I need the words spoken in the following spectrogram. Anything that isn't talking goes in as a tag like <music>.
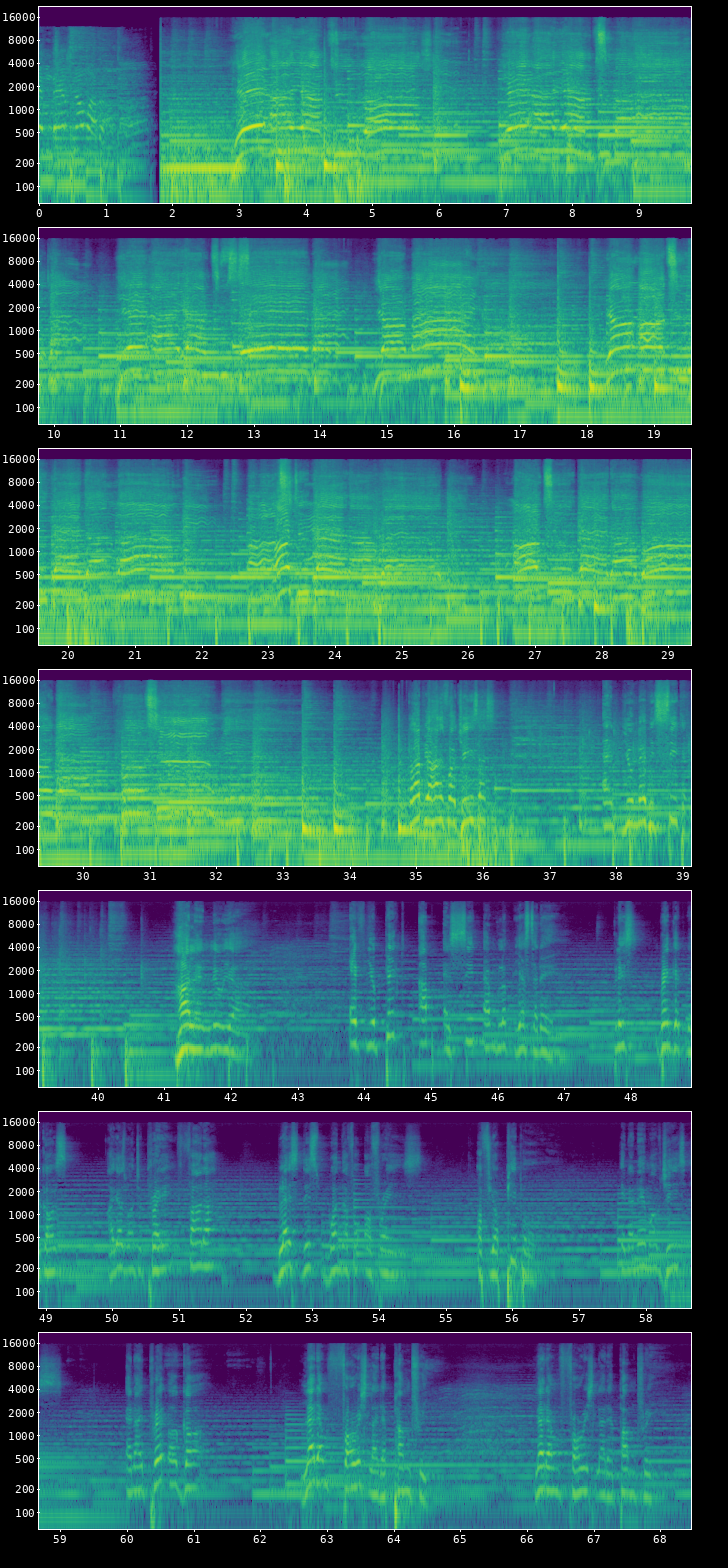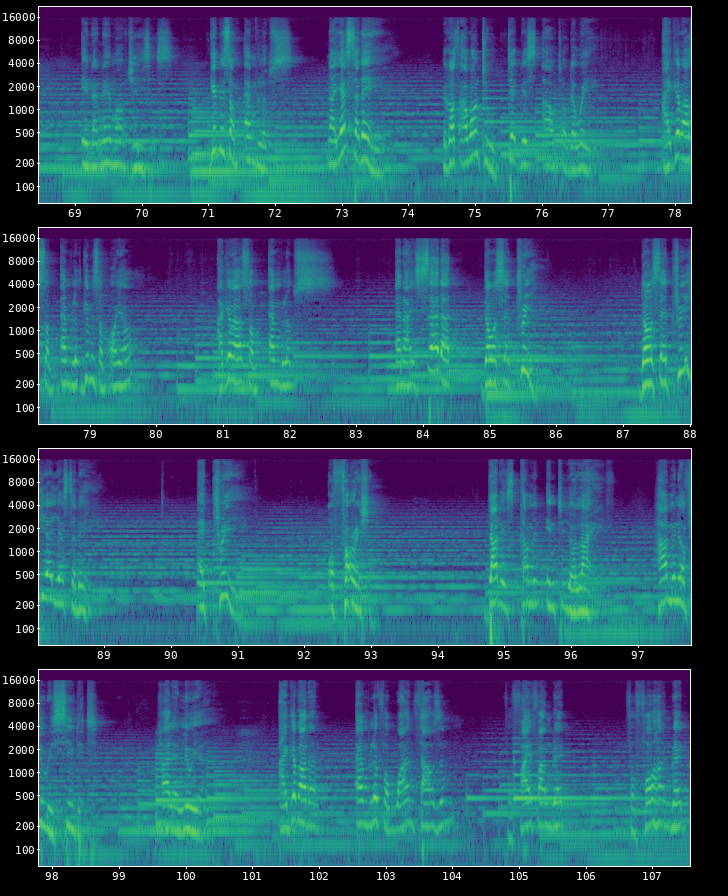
Him, there's no other. Here I am to worship. Your hands for Jesus. And you may be seated. Hallelujah. If you picked up a seed envelope yesterday, please bring it because I just want to pray. Father, bless these wonderful offerings of your people in the name of Jesus. And I pray, oh God, let them flourish like a palm tree. Let them flourish like a palm tree. In the name of Jesus. Give me some envelopes. Now, yesterday, because I want to take this out of the way, I gave out some envelopes. Give me some oil. I gave out some envelopes. And I said that there was a tree. There was a tree here yesterday. A tree of flourishing that is coming into your life. How many of you received it? Hallelujah. I gave out an envelope for 1,000, for 500, for 400,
